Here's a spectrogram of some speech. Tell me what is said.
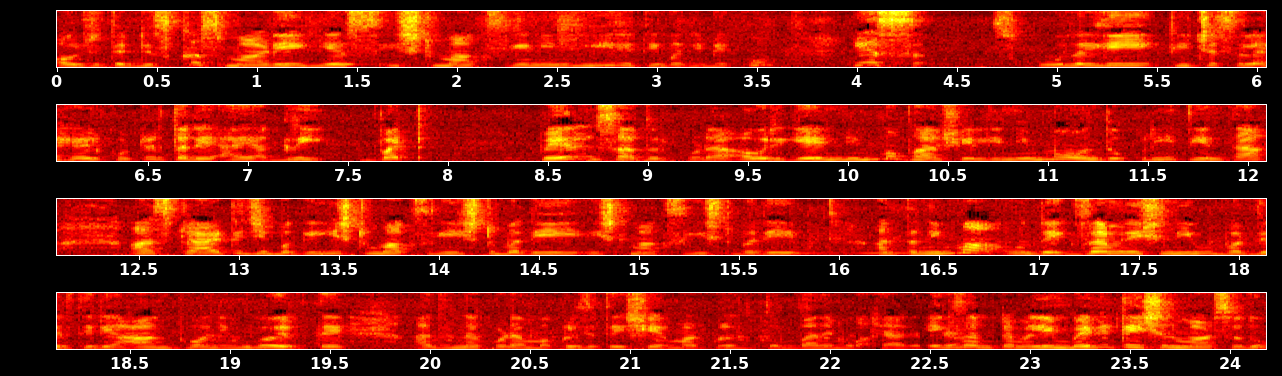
ಅವ್ರ ಜೊತೆ ಡಿಸ್ಕಸ್ ಮಾಡಿ ಎಸ್ ಇಷ್ಟು ಮಾರ್ಕ್ಸ್ಗೆ ನೀನು ಈ ರೀತಿ ಬರೀಬೇಕು. ಎಸ್ ಸ್ಕೂಲಲ್ಲಿ ಟೀಚರ್ಸ್ ಎಲ್ಲ ಹೇಳ್ಕೊಟ್ಟಿರ್ತಾರೆ ಐ ಅಗ್ರಿ ಬಟ್ ಪೇರೆಂಟ್ಸ್ ಆದರೂ ಕೂಡ ಅವರಿಗೆ ನಿಮ್ಮ ಭಾಷೆಯಲ್ಲಿ ನಿಮ್ಮ ಒಂದು ಪ್ರೀತಿಯಿಂದ ಆ ಸ್ಟ್ರಾಟಜಿ ಬಗ್ಗೆ ಇಷ್ಟು ಮಾರ್ಕ್ಸ್ಗೆ ಇಷ್ಟು ಬದಿ ಇಷ್ಟು ಮಾರ್ಕ್ಸ್ಗೆ ಇಷ್ಟು ಬದಿ ಅಂತ ನಿಮ್ಮ ಒಂದು ಎಕ್ಸಾಮಿನೇಷನ್ ನೀವು ಬರ್ದಿರ್ತೀರಿ ಆ ಅನುಭವ ನಿಮಗೂ ಇರುತ್ತೆ. ಅದನ್ನ ಕೂಡ ಮಕ್ಕಳ ಜೊತೆ ಶೇರ್ ಮಾಡ್ಕೊಳ್ಳೋದು ತುಂಬಾನೇ ಮುಖ್ಯ ಆಗುತ್ತೆ. ಎಕ್ಸಾಮ್ ಟೈಮಲ್ಲಿ ಮೆಡಿಟೇಷನ್ ಮಾಡಿಸೋದು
